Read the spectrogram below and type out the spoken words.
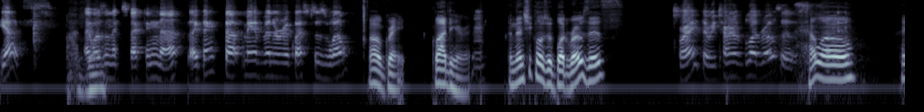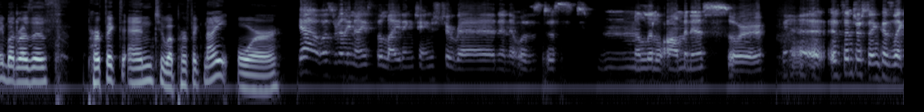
Yes, I wasn't expecting that. I think that may have been a request as well. Oh, great. Glad to hear it. Mm. And then she closed with Blood Roses. Right, the return of Blood Roses. Hello. Hey, Blood Roses. Perfect end to a perfect night, or Yeah, it was really nice. The lighting changed to red, and it was just mm, a little ominous. Or yeah, it's interesting because, like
